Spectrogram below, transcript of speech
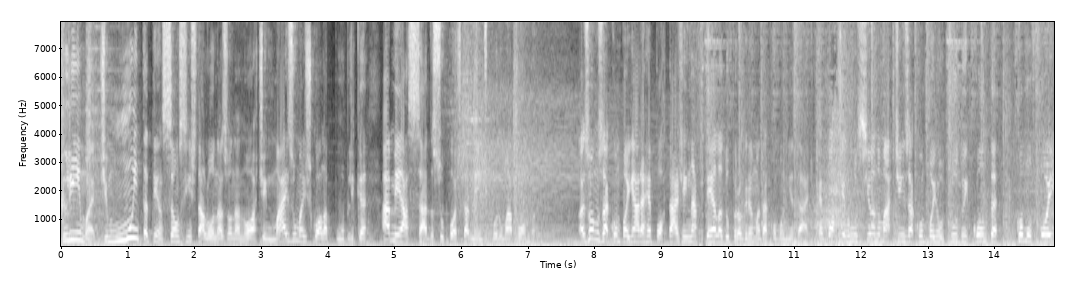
clima de muita tensão se instalou na Zona Norte em mais uma escola pública ameaçada supostamente por uma bomba. Nós vamos acompanhar a reportagem na tela do programa da comunidade. O repórter Luciano Martins acompanhou tudo e conta como foi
